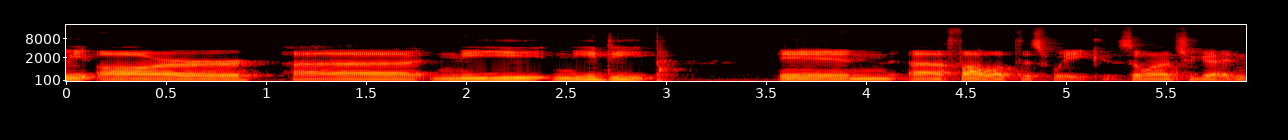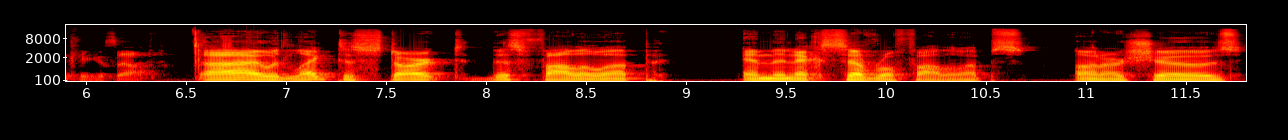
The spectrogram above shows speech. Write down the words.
we are uh, knee knee deep in uh, follow up this week, so why don't you go ahead and kick us off? I would like to start this follow up and the next several follow ups on our shows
